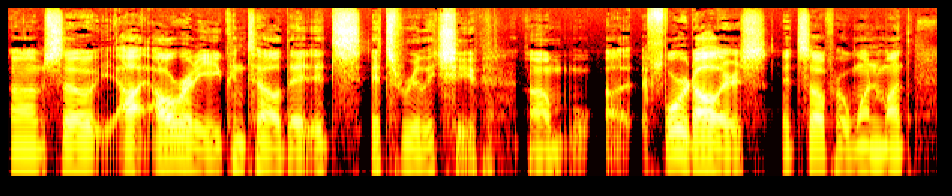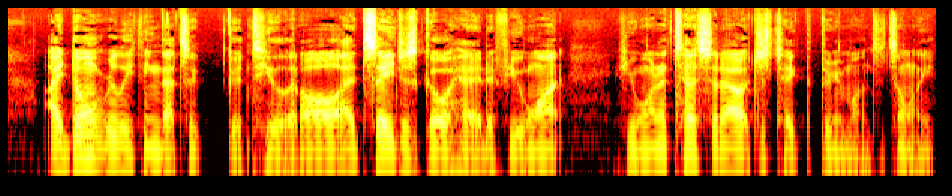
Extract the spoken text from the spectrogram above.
Um, so already you can tell that it's it's really cheap. Um, Four dollars itself for one month. I don't really think that's a good deal at all. I'd say just go ahead if you want. If you want to test it out, just take the three months. It's only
